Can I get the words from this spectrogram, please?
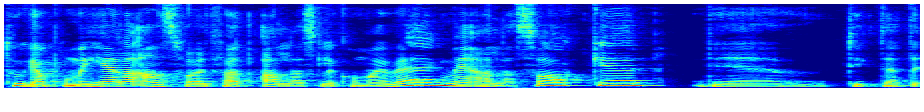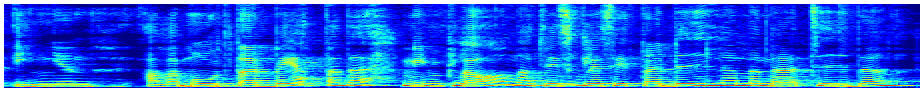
tog jag på mig hela ansvaret för att alla skulle komma iväg med alla saker. Det tyckte att ingen, alla motarbetade min plan att vi skulle sitta i bilen den där tiden.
